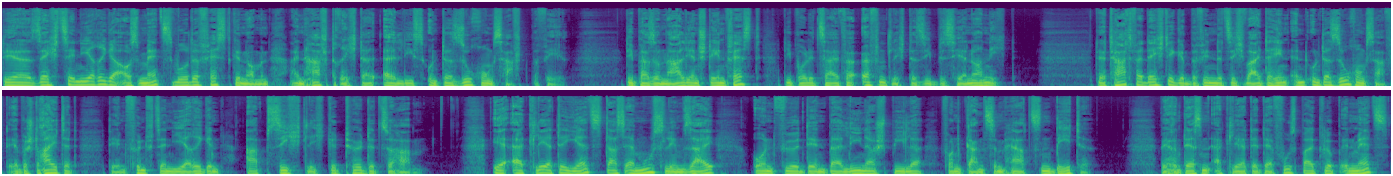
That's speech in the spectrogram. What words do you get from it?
Der 16-Jährige aus Metz wurde festgenommen. Ein Haftrichter erließ Untersuchungshaftbefehl. Die Personalien stehen fest, die Polizei veröffentlichte sie bisher noch nicht. Der Tatverdächtige befindet sich weiterhin in Untersuchungshaft. Er bestreitet, den 15-Jährigen absichtlich getötet zu haben. Er erklärte jetzt, dass er Muslim sei und für den Berliner Spieler von ganzem Herzen bete. Währenddessen erklärte der Fußballclub in Metz,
